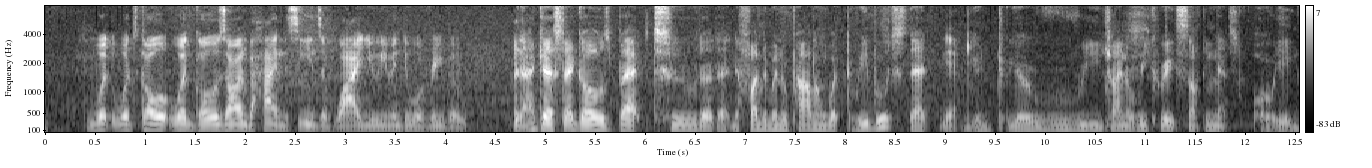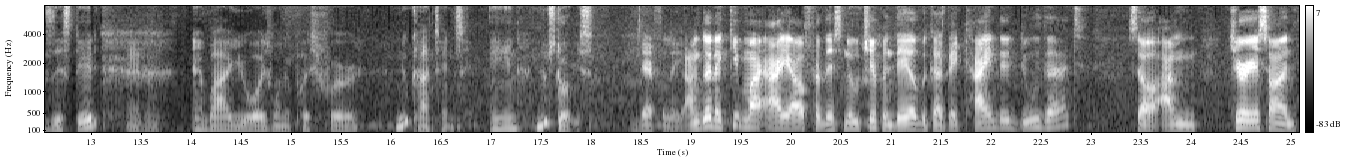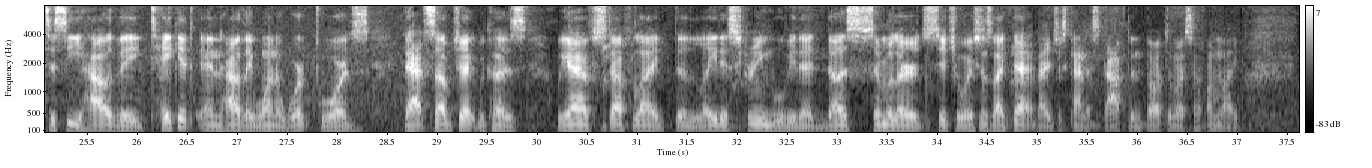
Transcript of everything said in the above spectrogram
what what's go what goes on behind the scenes of why you even do a reboot. And I guess that goes back to the, the, the fundamental problem with the reboots that Yeah. you're you're re, trying to recreate something that's already existed, Mm-hmm. And why you always want to push for new content and new stories. Definitely. I'm gonna keep my eye out for this new Chip and Dale because they kind of do that. So I'm curious on to see how they take it and how they want to work towards that subject because we have stuff like the latest Scream movie that does similar situations like that. And I just kind of stopped and thought to myself, I'm like,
